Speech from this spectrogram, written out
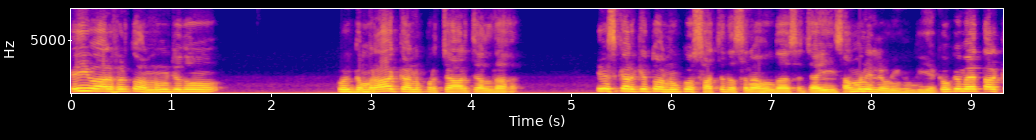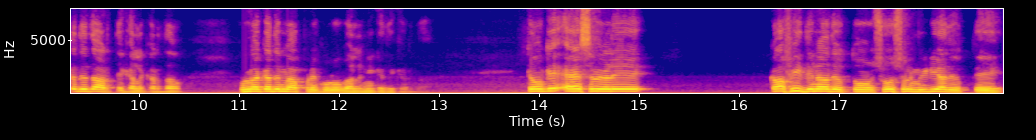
ਕਈ ਵਾਰ ਫਿਰ ਤੁਹਾਨੂੰ ਜਦੋਂ ਕੋਈ ਗਮਰਾਹ ਕਰਨ ਪ੍ਰਚਾਰ ਚੱਲਦਾ, ਇਸ ਕਰਕੇ ਤੁਹਾਨੂੰ ਕੋਈ ਸੱਚ ਦੱਸਣਾ ਹੁੰਦਾ, ਸੱਚਾਈ ਸਾਹਮਣੇ ਲਿਆਉਣੀ ਹੁੰਦੀ ਹੈ। ਕਿਉਂਕਿ ਮੈਂ ਤਰਕ ਦੇ ਆਧਾਰ ਤੇ ਗੱਲ ਕਰਦਾ ਉਹਨਾਂ ਕਦੇ ਮੈਂ ਆਪਣੇ ਕੋਲੋਂ ਗੱਲ ਨਹੀਂ ਕਦੇ ਕਰਦਾ। ਕਿਉਂਕਿ ਇਸ ਵੇਲੇ ਕਾਫੀ ਦਿਨਾਂ ਦੇ ਉੱਤੋਂ ਸੋਸ਼ਲ ਮੀਡੀਆ ਦੇ ਉੱਤੇ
